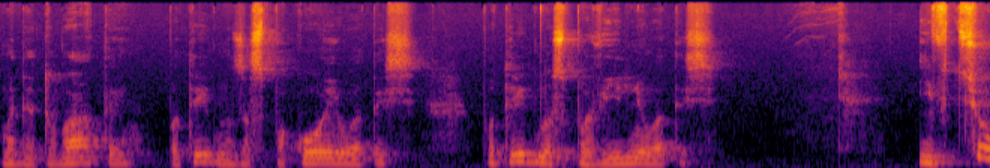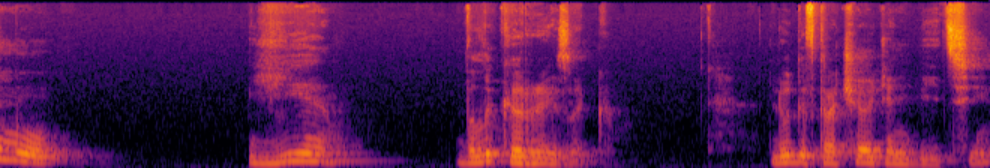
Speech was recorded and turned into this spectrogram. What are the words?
медитувати, потрібно заспокоюватись, потрібно сповільнюватись. І в цьому є великий ризик. Люди втрачають амбіції,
